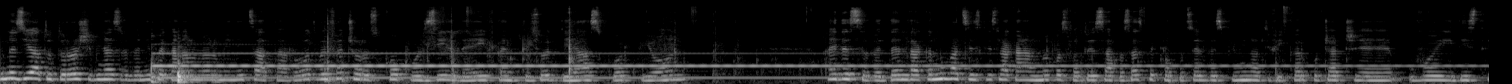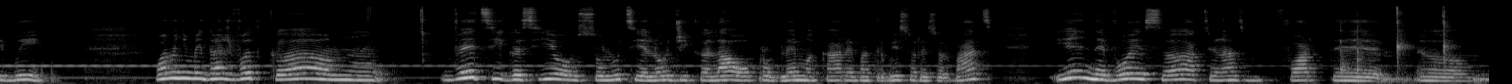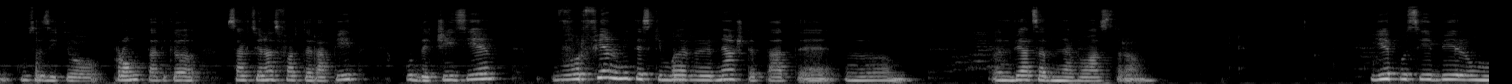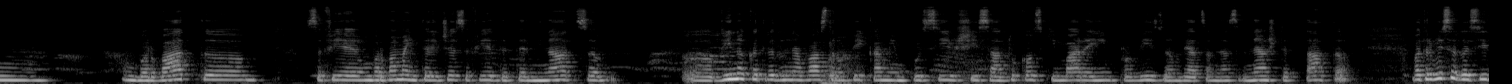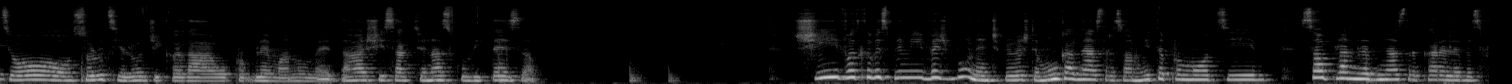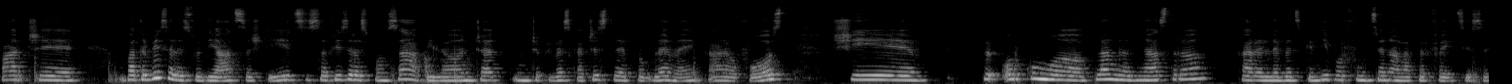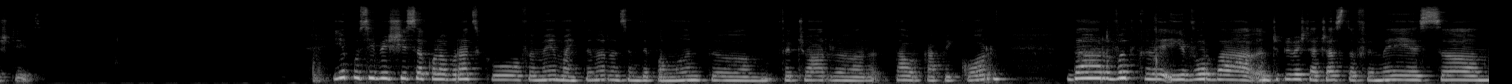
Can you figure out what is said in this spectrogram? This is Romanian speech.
Bună ziua tuturor și bine ați revenit pe canalul meu Luminița Tarot. Voi face oroscopul zilei pentru Zodia Scorpion. Haideți să vedem. Dacă nu v-ați înscris la canalul meu, vă sfătuiesc să apăsați pe clopoțel, veți primi notificări cu ceea ce voi distribui. Oamenii mei dragi, văd că mm, veți găsi o soluție logică la o problemă care va trebui să o rezolvați. E nevoie să acționați foarte, uh, cum să zic eu, prompt, adică să acționați foarte rapid, cu decizie. Vor fi anumite schimbări neașteptate uh, în viața dumneavoastră. E posibil un, un bărbat uh, să fie, un bărbat mai inteligent, să fie determinat, să Uh, vină către dumneavoastră un pic cam impulsiv și să aducă o schimbare improviză în viața noastră, neașteptată. Va trebui să găsiți o soluție logică la o problemă anume, da? Și să acționați cu viteză. Și văd că veți primi vești bune în ce privește munca noastră sau anumite promoții sau planurile dumneavoastră care le veți face Va trebui să le studiați, să știți, să fiți responsabilă în, ceea, în ce privesc aceste probleme care au fost și oricum planurile dumneavoastră care le veți gândi vor funcționa la perfecție, să știți. E posibil și să colaborați cu o femeie mai tânără în semn de pământ, fecioară, taur, capricorn, dar văd că e vorba, în ce privește această femeie, să Uh,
